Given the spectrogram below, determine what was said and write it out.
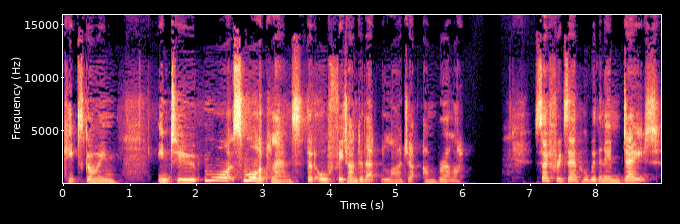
keeps going into more smaller plans that all fit under that larger umbrella. So, for example, with an end date,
